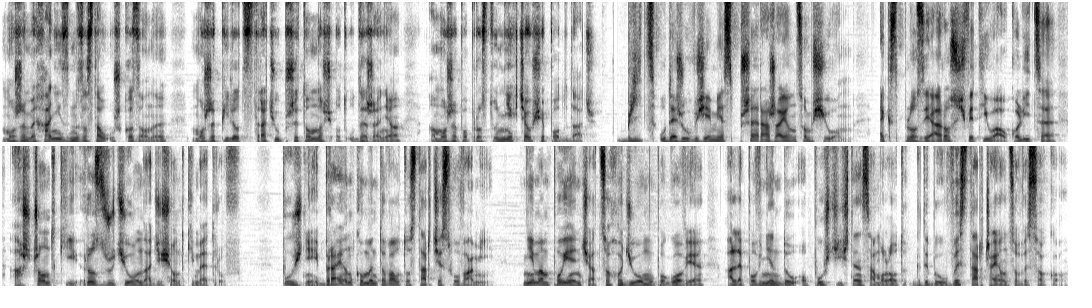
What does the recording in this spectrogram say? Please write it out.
Może mechanizm został uszkodzony, może pilot stracił przytomność od uderzenia, a może po prostu nie chciał się poddać. Blitz uderzył w ziemię z przerażającą siłą. Eksplozja rozświetliła okolice, a szczątki rozrzuciło na dziesiątki metrów. Później Brian komentował to starcie słowami: Nie mam pojęcia, co chodziło mu po głowie, ale powinien był opuścić ten samolot, gdy był wystarczająco wysoko.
